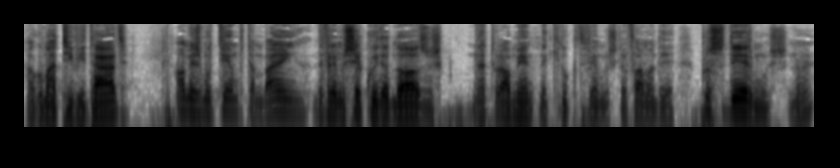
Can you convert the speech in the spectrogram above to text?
alguma atividade. Ao mesmo tempo também devemos ser cuidadosos, naturalmente, naquilo que devemos, da forma de procedermos, não é?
